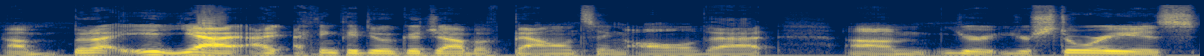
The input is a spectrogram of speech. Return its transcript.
Um, but I, yeah, I, I think they do a good job of balancing all of that. Um, your your story is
